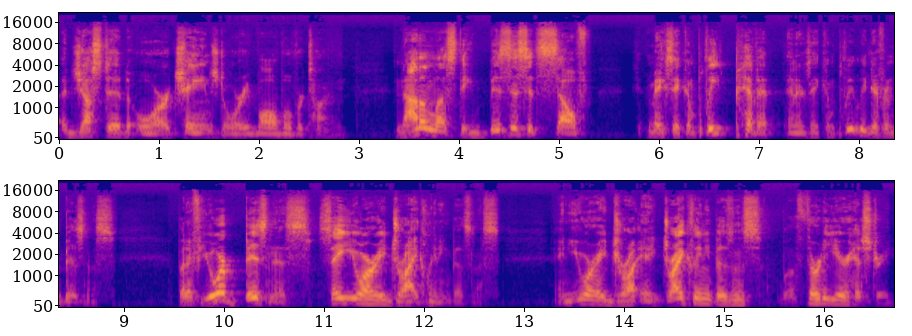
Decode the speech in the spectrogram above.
adjusted or changed or evolve over time. Not unless the business itself makes a complete pivot and is a completely different business. But if your business, say you are a dry cleaning business, and you are a dry, a dry cleaning business with a 30 year history,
